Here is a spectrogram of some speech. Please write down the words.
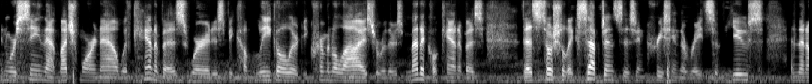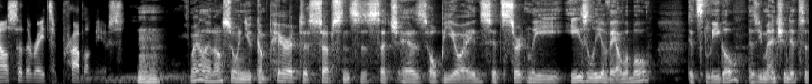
and we're seeing that much more now with cannabis, where it has become legal or decriminalized, or where there's medical cannabis, that social acceptance is increasing the rates of use and then also the rates of problem use. Mm-hmm. Well, and also when you compare it to substances such as opioids, it's certainly easily available. It's legal, as you mentioned. It's a,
